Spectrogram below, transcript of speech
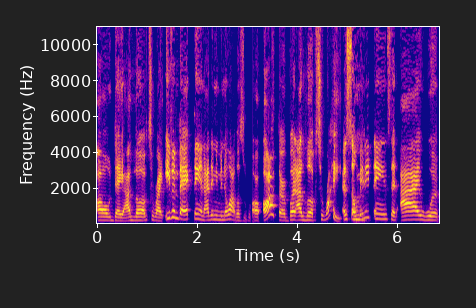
all day. I love to write. Even back then, I didn't even know I was an author, but I love to write. And so mm-hmm. many things that I would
